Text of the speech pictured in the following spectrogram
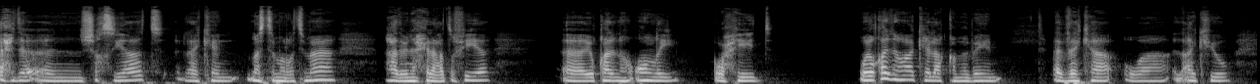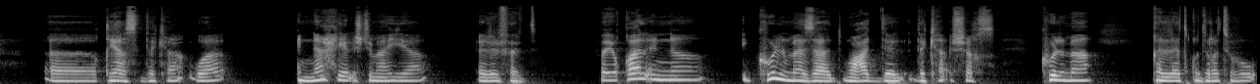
إحدى الشخصيات لكن ما استمرت معه. هذا من الناحية العاطفية. يقال إنه اونلي وحيد. ويقال إنه هناك علاقة ما بين الذكاء وال IQ آه، قياس الذكاء والناحية الاجتماعية للفرد. فيقال إن كل ما زاد معدل ذكاء الشخص كل ما قلت قدرته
